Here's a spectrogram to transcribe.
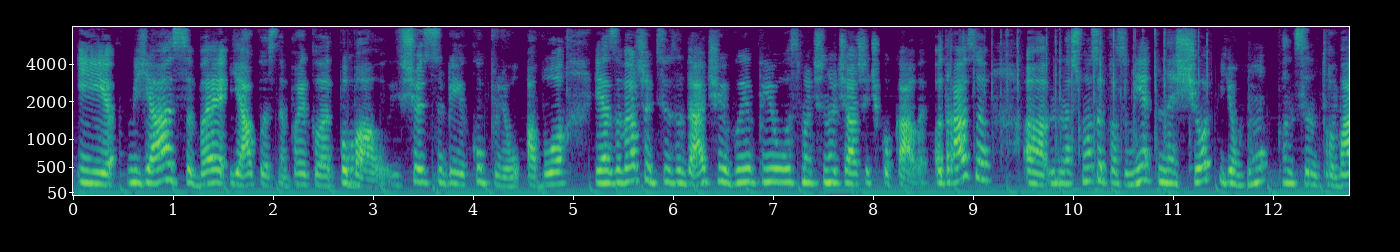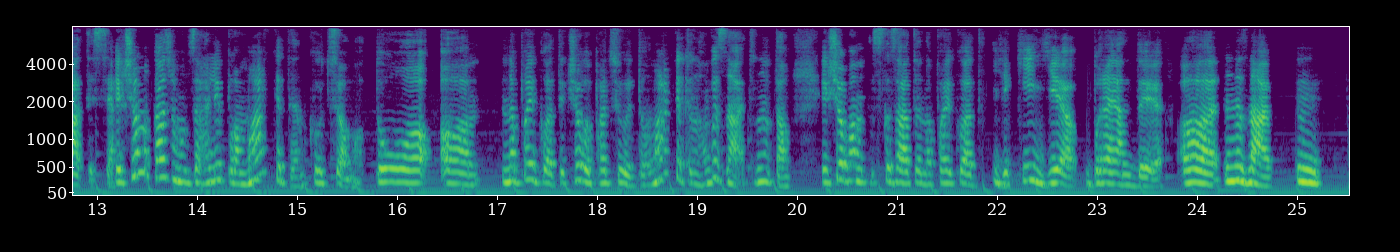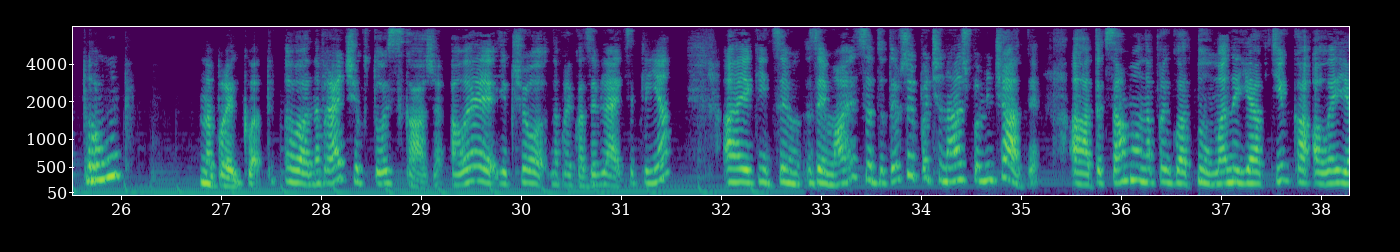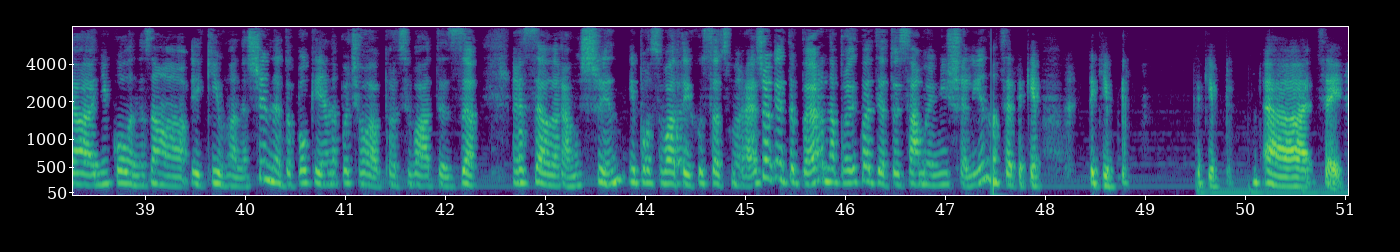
І я себе якось, наприклад, побалую, щось собі куплю, або я завершу цю задачу і вип'ю смачну чашечку кави. Одразу а, наш мозок розуміє на що йому концентруватися. Якщо ми кажемо взагалі про маркетинг у цьому, то а, Наприклад, якщо ви працюєте у маркетингу, ви знаєте, ну там, якщо вам сказати, наприклад, які є бренди, а, не знаю, труб, наприклад, е, навряд чи хтось скаже. Але якщо, наприклад, з'являється клієнт, який цим займається, то ти вже починаєш помічати. А так само, наприклад, ну у мене є автівка, але я ніколи не знала, які в мене шини, допоки я не почала працювати з реселерами шин і просувати їх у соцмережах. І тепер, наприклад, я той самий Мішелін, це такі такі. Такі е, цей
